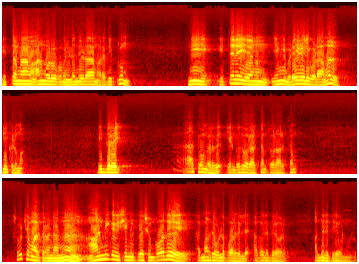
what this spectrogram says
நித்தமாம் ஆன்மரூபம் இணைந்திடா மறதிக்கும். நீ இத்தனை ஏனும் எங்கும் இடைவெளி கொடாமல் நீக்கிடுமா? நித்திரை தூங்கிறது என்பது ஒரு அர்த்தம் தோல அர்த்தம். சூட்சம அர்த்தம் என்னன்னா ஆன்மீக விஷயங்கள் பேசும்போது அது மனசில் உள்ளே போகிறதில்லை அப்போ நித்திரை வரும். அந்த நித்திரை ஒன்று உண்டு.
